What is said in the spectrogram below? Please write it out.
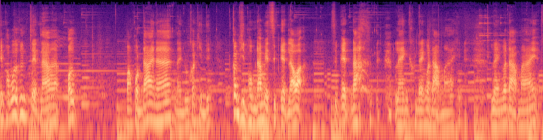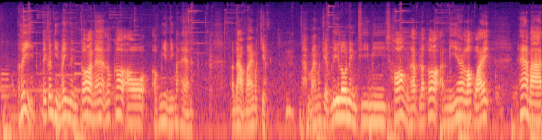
empower ขึ้น 7 แล้วฮะปึ๊บ หวังผลได้นะ ไหนดูก้อนหินดิ ก้อนหินผมดาเมจ11แล้วอะ11ดดาแรงแรงกว่าดาบไม้ แรงกว่าดาบไม้ เฮ้ย ได้ก้อนหินมาอีกหนึ่งก้อนนะ แล้วก็เอาเอามีดนี้มาแทน เอาดาบไม้มาเก็บ ดาบไม้มาเก็บรีโลหนึ่งทีมีช่องครับ แล้วก็อันนี้ฮะล็อกไว้ห้าบาท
